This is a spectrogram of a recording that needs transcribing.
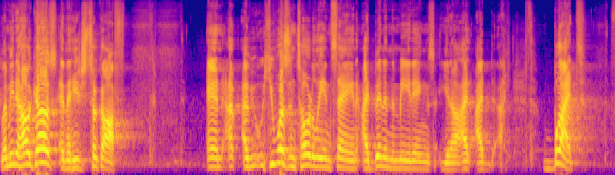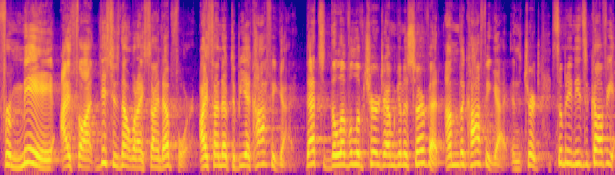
Let me know how it goes. And then he just took off. And I, I, he wasn't totally insane. I'd been in the meetings. You know, I. I but for me, I thought, this is not what I signed up for. I signed up to be a coffee guy. That's the level of church I'm going to serve at. I'm the coffee guy in the church. If somebody needs a coffee,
